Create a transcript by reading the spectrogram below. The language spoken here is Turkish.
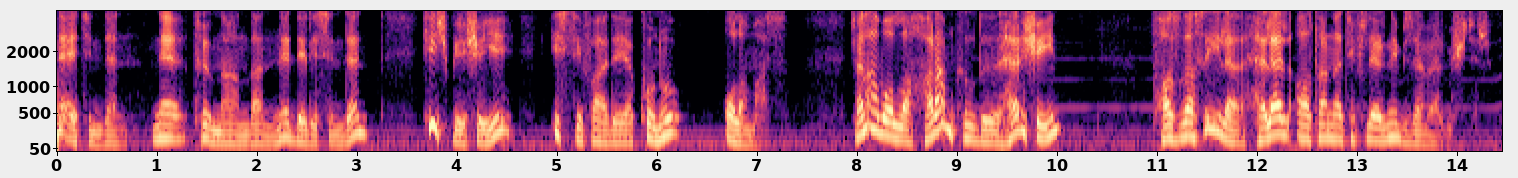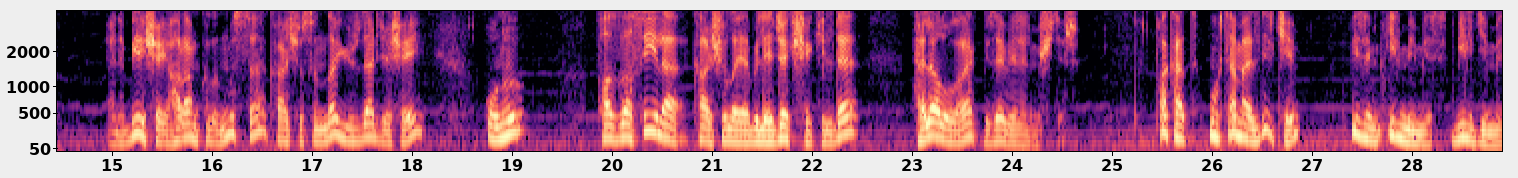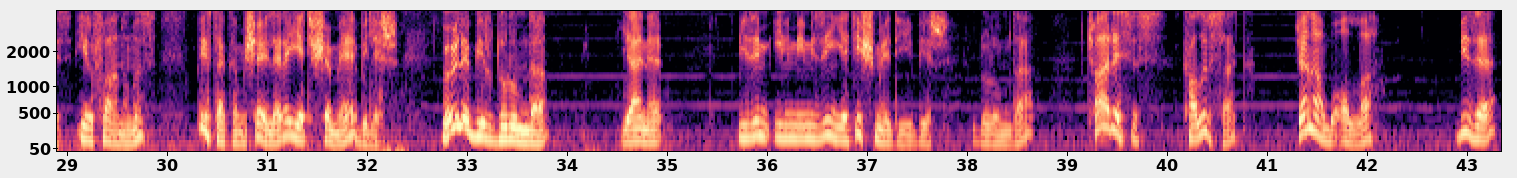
Ne etinden, ne tırnağından, ne derisinden hiçbir şeyi istifadeye konu olamaz. Cenab-ı Allah haram kıldığı her şeyin fazlasıyla helal alternatiflerini bize vermiştir. Yani bir şey haram kılınmışsa karşısında yüzlerce şey onu fazlasıyla karşılayabilecek şekilde helal olarak bize verilmiştir. Fakat muhtemeldir ki bizim ilmimiz, bilgimiz, irfanımız bir takım şeylere yetişemeyebilir. Böyle bir durumda yani bizim ilmimizin yetişmediği bir durumda çaresiz kalırsak Cenab-ı Allah bize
